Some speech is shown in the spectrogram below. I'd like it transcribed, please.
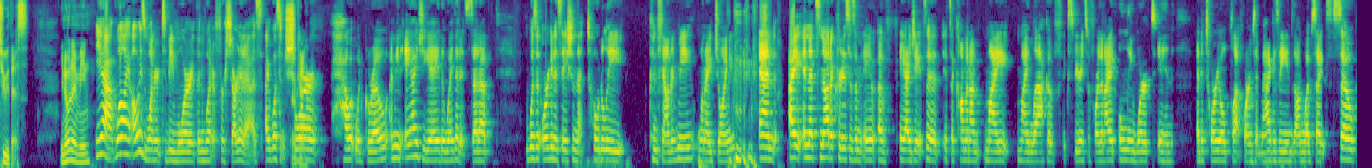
to this you know what I mean? Yeah. Well, I always wanted to be more than what it first started as. I wasn't sure okay. how it would grow. I mean, AIGA, the way that it's set up, was an organization that totally confounded me when I joined. and I and that's not a criticism of AIGA. It's a it's a comment on my my lack of experience before that. I had only worked in editorial platforms at magazines on websites. So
